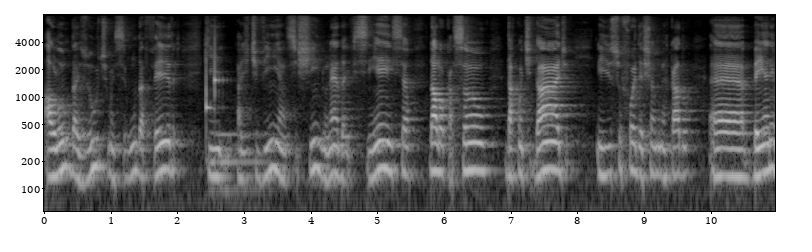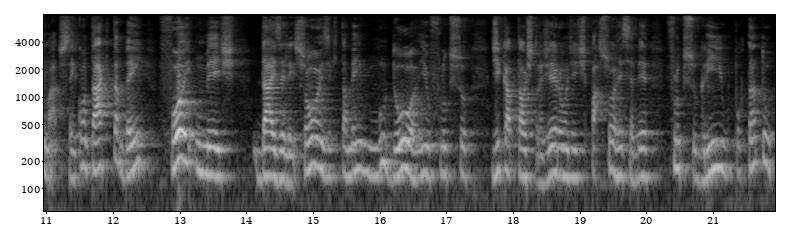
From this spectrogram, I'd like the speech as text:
ao longo das últimas segunda-feiras, que a gente vinha assistindo, né, da eficiência, da alocação, da quantidade, e isso foi deixando o mercado é, bem animado. Sem contar que também foi um mês das eleições e que também mudou aí o fluxo de capital estrangeiro, onde a gente passou a receber fluxo gringo, portanto,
